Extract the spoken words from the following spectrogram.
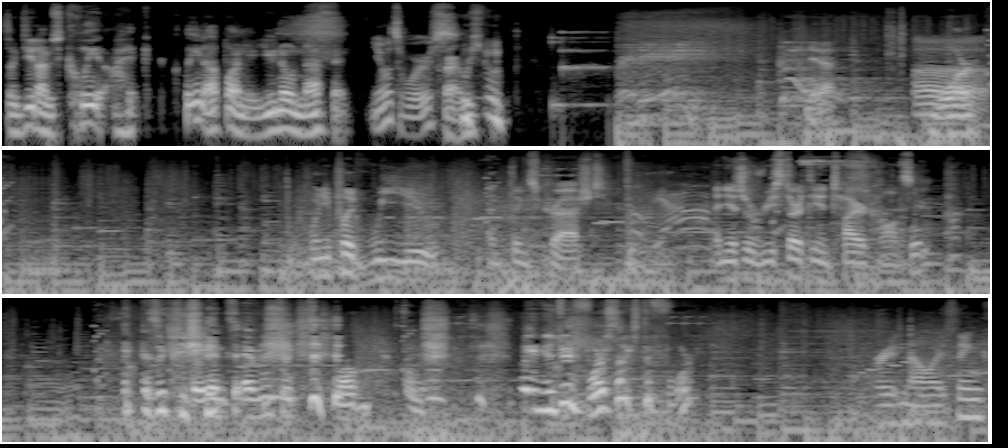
It's like, dude, I was clean I clean up on you. You know nothing. You know what's worse? Sorry, we- Yeah. Uh, War. When you played Wii U and things crashed, and you had to restart the entire console. It's like and everything took 12 Wait, you're doing four stocks to four? Right now, I think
